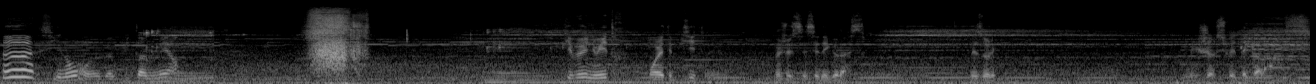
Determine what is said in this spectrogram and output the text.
Ah, sinon, euh, bah, putain de merde. Qui veut une huître? Bon, elle était petite, mais mais je sais, c'est dégueulasse. Désolé. Mais je suis dégueulasse.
